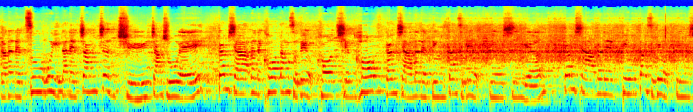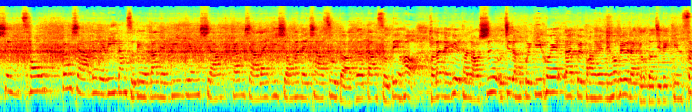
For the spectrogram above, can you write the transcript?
跟咱的主委咱的张正渠张淑伟，感谢咱的科当司令柯清峰，感谢咱的张当司令张新莹，感谢咱的张当司令张胜聪，感谢咱的李董事长，咱的李英祥，感谢咱以上咱的车主大哥董事长吼，和咱的乐团老师有这个互动机会，来陪伴现场好朋友来共度一个轻松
